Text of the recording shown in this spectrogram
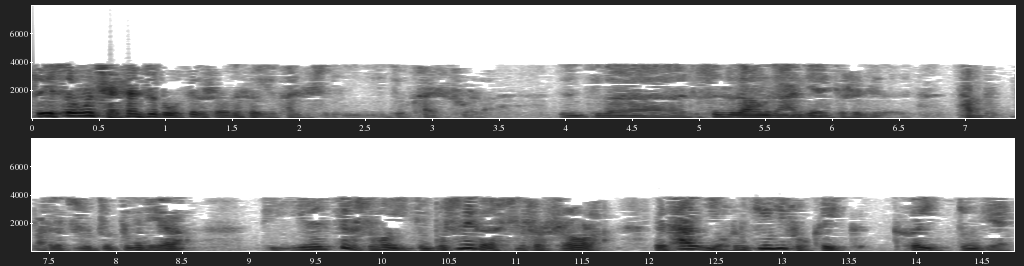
所以收容遣散制度这个时候那时候也开始就开始出来了。嗯，这个孙志刚那个案件就是他把这个制度终结了，因为这个时候已经不是那个时时候了，他有这个经济基础可以可以终结，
